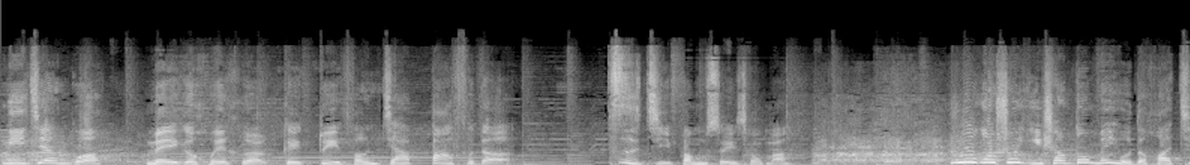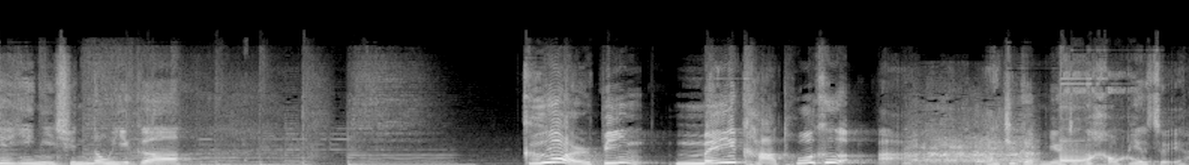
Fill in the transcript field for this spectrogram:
你见过每个回合给对方加 buff 的自己方随从吗？如果说以上都没有的话，建议你去弄一个格尔宾梅卡托克啊！哎，这个名真的好别嘴啊！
